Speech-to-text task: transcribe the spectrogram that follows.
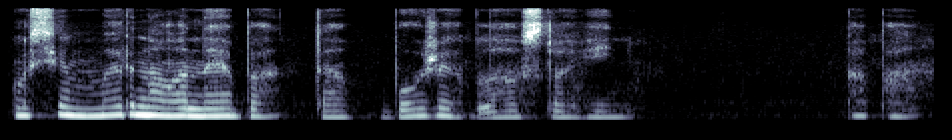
Усім мирного неба та Божих благословінь. Па-па.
